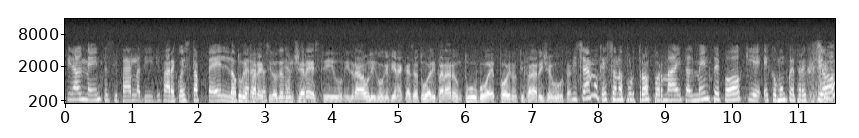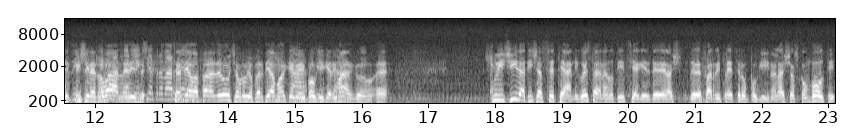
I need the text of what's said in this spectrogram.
finalmente si parla di, di fare questo appello. Ma tu che faresti? Lo denunceresti un idraulico che viene a casa tua a riparare un tubo e poi non ti fa la ricevuta? Diciamo che sono purtroppo ormai talmente pochi e, e comunque preziosi. È difficile trovarle, dice. a se andiamo a uno- fare la denuncia proprio perdiamo anche quei Infatti, pochi che infatti. rimangono. eh. Suicida a 17 anni, questa è una notizia che deve, deve far riflettere un pochino e lascia sconvolti.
